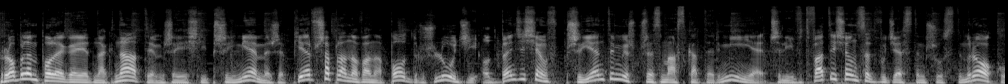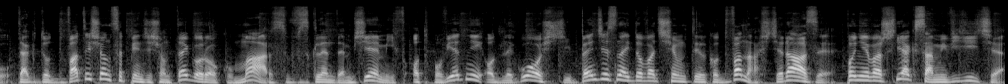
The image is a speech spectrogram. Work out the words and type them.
Problem polega jednak na tym, że jeśli przyjmiemy, że pierwsza planowana podróż ludzi odbędzie się w przyjętym już przez Maska terminie, czyli w 2026 roku, tak do 2050 roku Mars względem Ziemi w odpowiedniej odległości będzie znajdować się tylko 12 razy, ponieważ jak sami widzicie,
